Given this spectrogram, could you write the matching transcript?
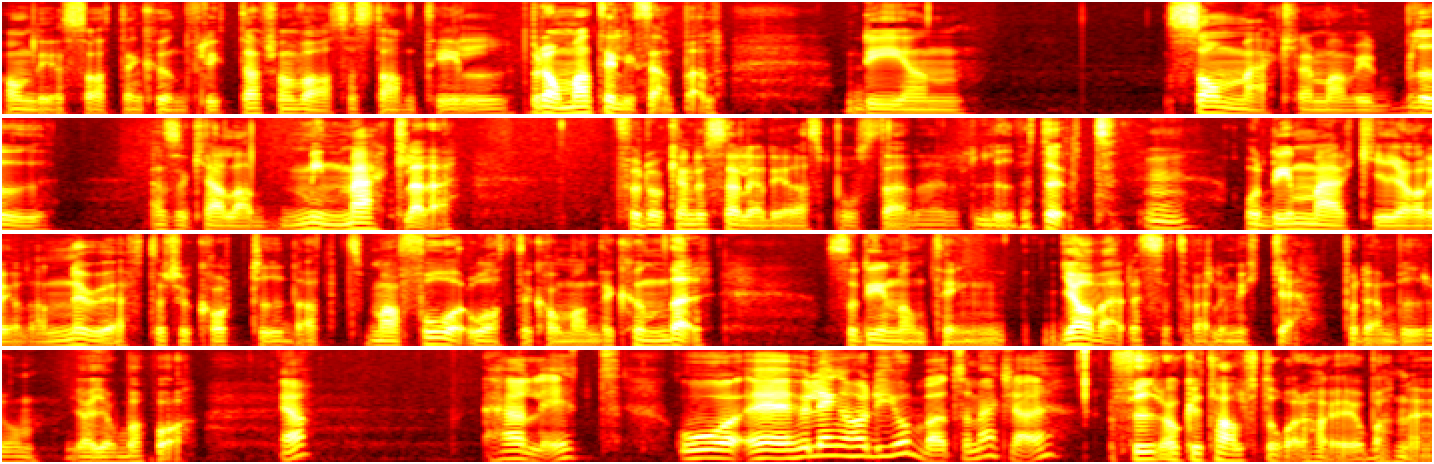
om det är så att en kund flyttar från Vasastan till Bromma till exempel. Det är en som mäklare man vill bli en så kallad minmäklare. För då kan du sälja deras bostäder livet ut. Mm. Och det märker jag redan nu efter så kort tid att man får återkommande kunder. Så det är någonting jag värdesätter väldigt mycket på den byrån jag jobbar på. Härligt. Och eh, hur länge har du jobbat som mäklare? Fyra och ett halvt år har jag jobbat nu.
